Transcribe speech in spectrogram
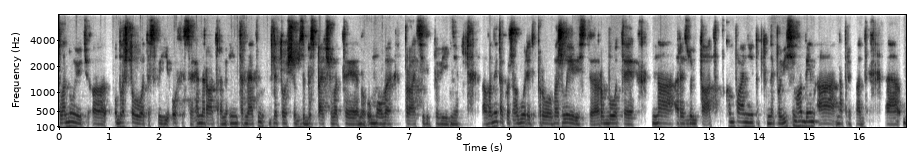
планують облаштовувати свої офіси генераторами і інтернетом для того, щоб забезпечувати ну умови праці відповідні. Вони також говорять про важливість роботи на результат в компанії, тобто не по 8 годин, а наприклад, е,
